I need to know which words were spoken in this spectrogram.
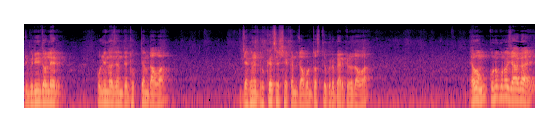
যে বিরোধী দলের পোলিং এজেন্টদের ঢুকতে দেওয়া। যেখানে ঢুকেছে সেখানে জবরদস্তি করে বের করে দেওয়া। এবং কোনো কোনো জায়গায়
